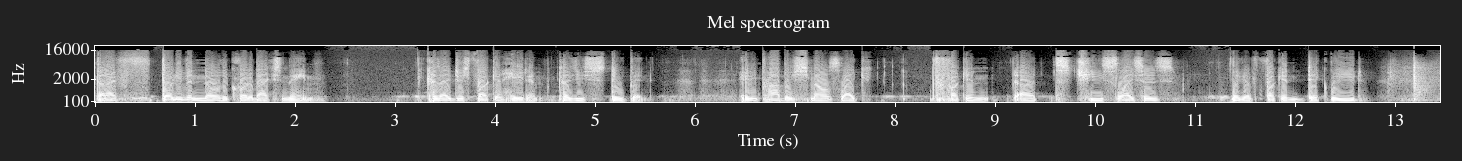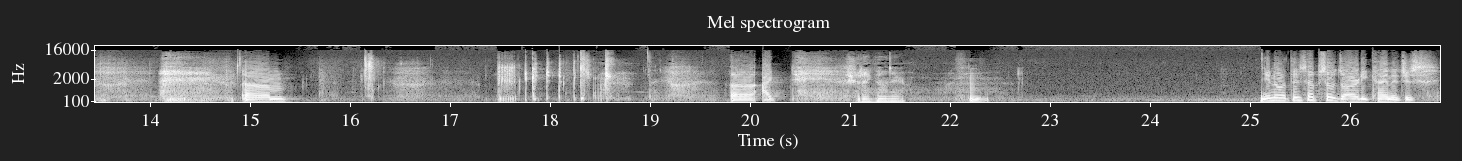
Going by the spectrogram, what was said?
that I f- don't even know the quarterback's name. Because I just fucking hate him. Because he's stupid. And he probably smells like fucking uh, cheese slices. Like a fucking dickweed. Um. Uh, I should I go there? Hmm. You know what? This episode's already kind of just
